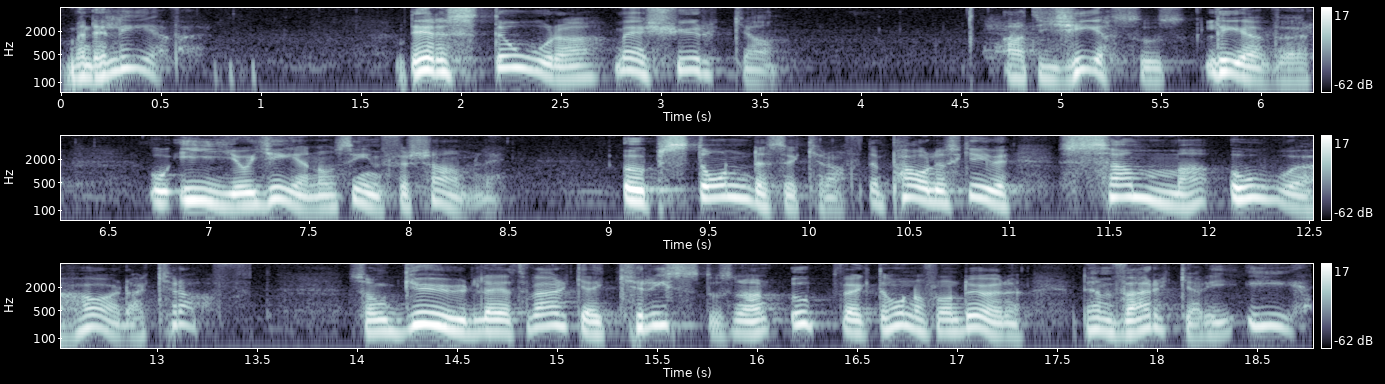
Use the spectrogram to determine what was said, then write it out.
Men det lever. Det är det stora med kyrkan. Att Jesus lever och i och genom sin församling uppståndelsekraften. Paulus skriver samma oerhörda kraft som Gud lät verka i Kristus när han uppväckte honom från döden, den verkar i er.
